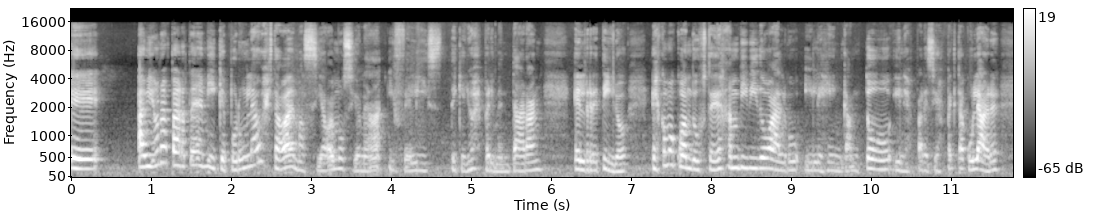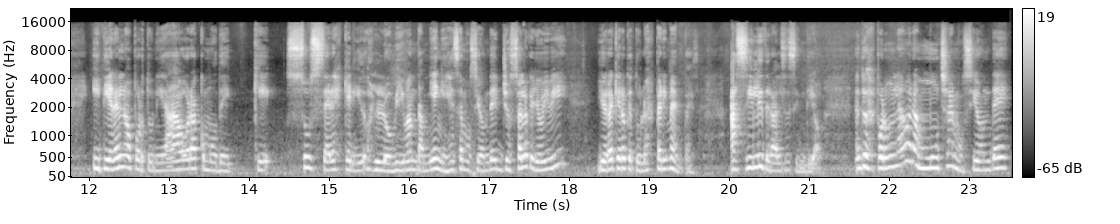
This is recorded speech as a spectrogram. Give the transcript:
Eh, había una parte de mí que por un lado estaba demasiado emocionada y feliz de que ellos experimentaran el retiro. Es como cuando ustedes han vivido algo y les encantó y les pareció espectacular y tienen la oportunidad ahora como de que sus seres queridos lo vivan también. Y es esa emoción de yo sé lo que yo viví y ahora quiero que tú lo experimentes. Así literal se sintió. Entonces, por un lado era mucha emoción de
